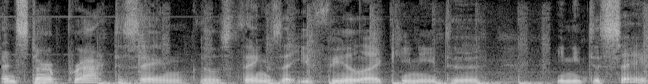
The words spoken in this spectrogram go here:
and start practicing those things that you feel like you need to you need to say.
